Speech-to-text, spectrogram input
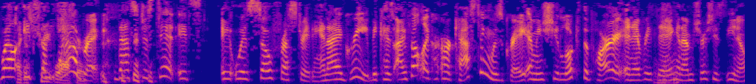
Well, like a it's the fabric. That's just it. It's it was so frustrating, and I agree because I felt like her, her casting was great. I mean, she looked the part and everything, Mhm. and I'm sure she's you know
